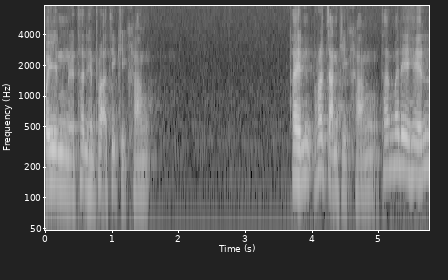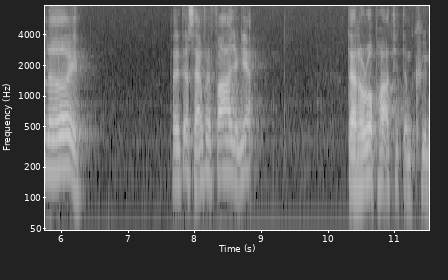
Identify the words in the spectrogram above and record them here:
ปีนึงเนี่ยท่านเห็นพระอาทิตย์กี่ครั้งท่านเห็นพระจันทร์กี่ครั้ง ท่านไม่ได้เห็นเลยท่านเห็นแต่แสงไฟฟ้าอย่างเงี้ยแต่เรารู้พระอาทิตย์ต้องขึ้น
